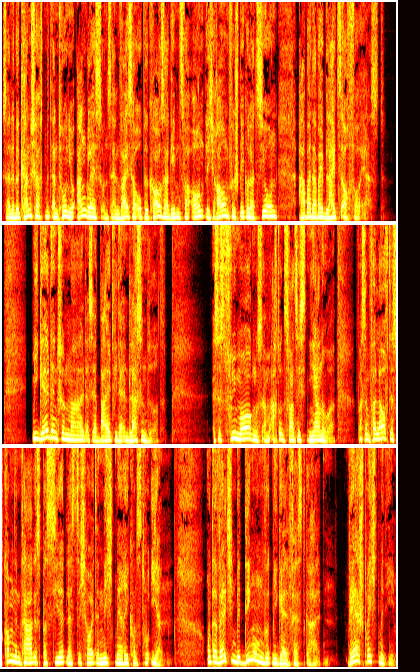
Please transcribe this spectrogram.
seine Bekanntschaft mit Antonio Angles und sein weißer Opel Corsa geben zwar ordentlich Raum für Spekulation, aber dabei bleibt's auch vorerst. Miguel denkt schon mal, dass er bald wieder entlassen wird. Es ist früh morgens am 28. Januar. Was im Verlauf des kommenden Tages passiert, lässt sich heute nicht mehr rekonstruieren. Unter welchen Bedingungen wird Miguel festgehalten? Wer spricht mit ihm?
